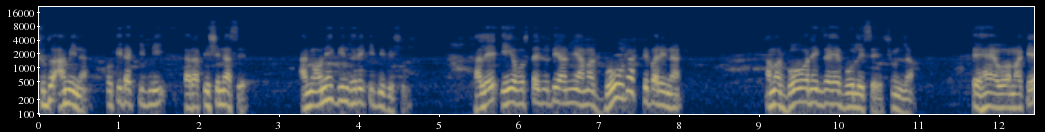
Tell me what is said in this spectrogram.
শুধু আমি না, প্রতিটা কিডনি যারা পেশেন্ট আছে, আমি অনেক দিন ধরে কিডনি পেশেন্ট তাহলে এই অবস্থায় যদি আমি আমার বউ রাখতে পারি না আমার বউ অনেক জায়গায় বলেছে, শুনলাম। যে হ্যাঁ ও আমাকে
